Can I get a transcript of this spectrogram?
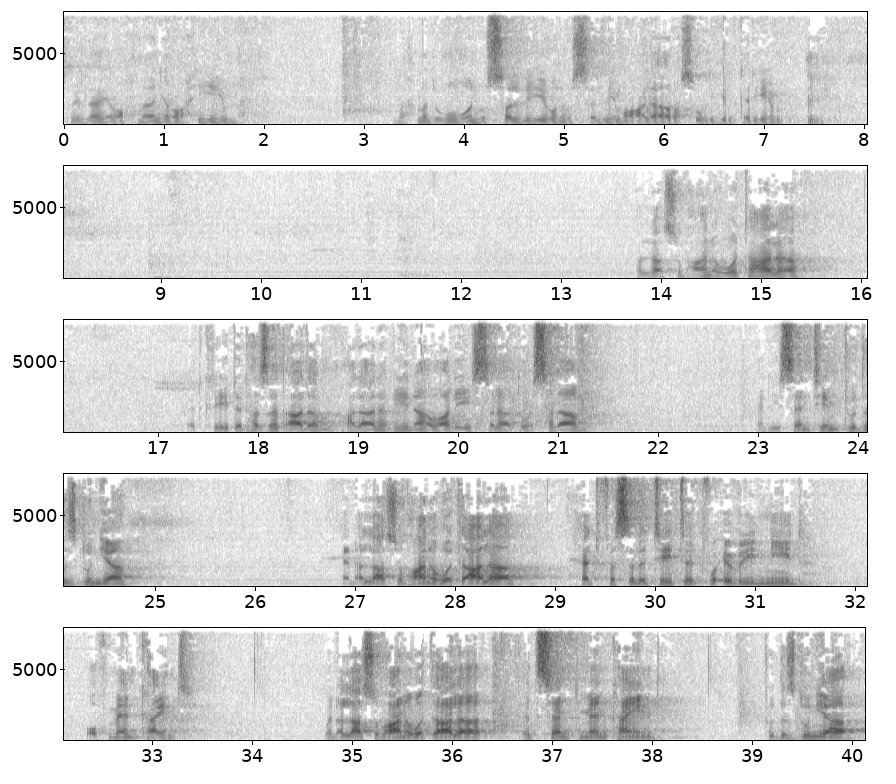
بسم الله الرحمن الرحيم نحمده ونصلي ونسلم على رسوله الكريم Allah subhanahu wa ta'ala had created Hazrat Adam ala nabina wa alayhi salatu was salam and he sent him to this dunya and Allah subhanahu wa ta'ala had facilitated for every need of mankind. When Allah subhanahu wa ta'ala had sent mankind to this dunya,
